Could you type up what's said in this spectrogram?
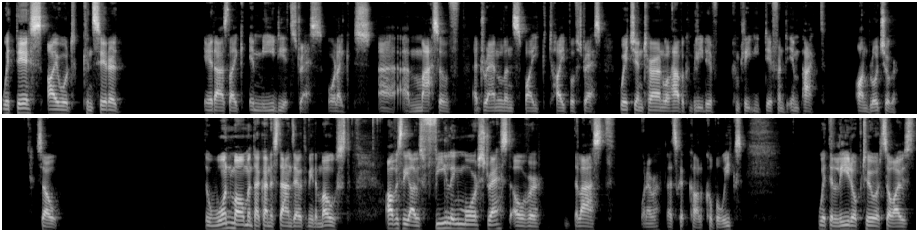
with this, I would consider it as like immediate stress or like a, a massive adrenaline spike type of stress, which in turn will have a completely completely different impact on blood sugar. So the one moment that kind of stands out to me the most, obviously I was feeling more stressed over the last whatever, let's call it a couple weeks with the lead up to it. So I was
